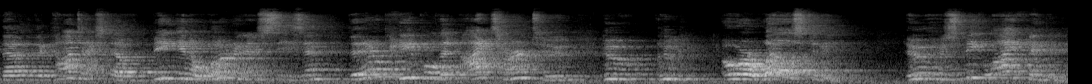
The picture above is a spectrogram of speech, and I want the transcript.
the, the context of being in a wilderness season, there are people that I turn to who, who, who are wells to me, who, who speak life in me,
